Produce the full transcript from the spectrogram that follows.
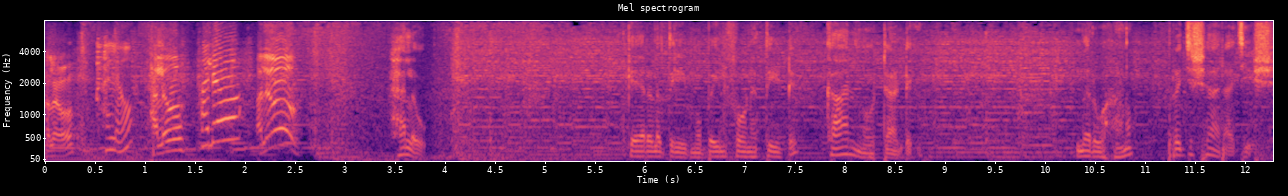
hello hello hello hello hello hello കേരളത്തിൽ മൊബൈൽ ഫോൺ എത്തിയിട്ട് കാൽ നൂറ്റാണ്ട്. നിർവഹണം പ്രജിഷ രാജേഷ്.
